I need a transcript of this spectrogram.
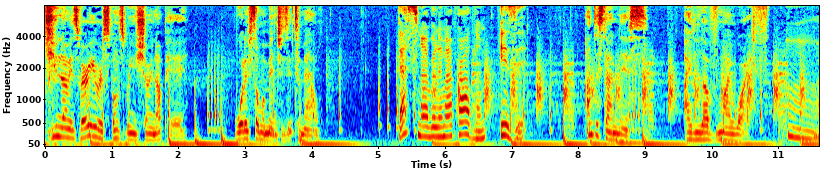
You know, it's very irresponsible you showing up here. What if someone mentions it to Mel? That's not really my problem, is it? Understand this. I love my wife. Hmm,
